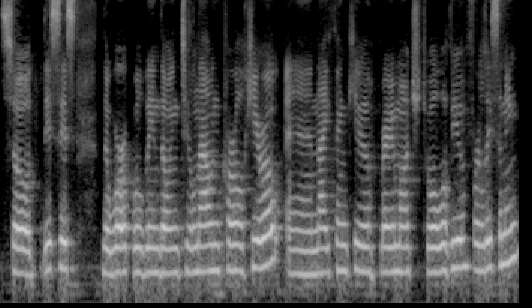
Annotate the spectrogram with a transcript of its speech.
So this is the work we've been doing till now in Coral Hero. And I thank you very much to all of you for listening.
